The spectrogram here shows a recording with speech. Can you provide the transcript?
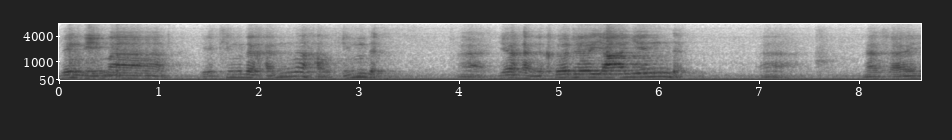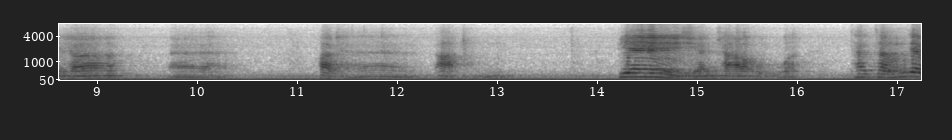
令你嘛也听得很好听的啊，也很合辙押韵的，那所以说呃化尘大虫。边玄茶壶啊，它怎么叫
